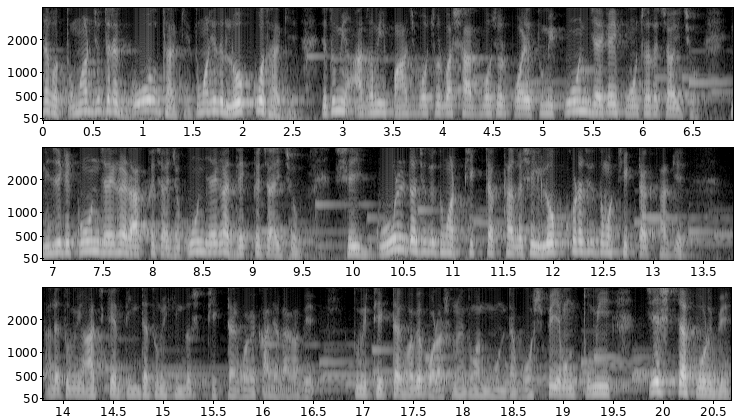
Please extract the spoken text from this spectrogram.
দেখো, তোমার যদি একটা গোল থাকে, তোমার যদি লক্ষ্য থাকে যে তুমি আগামী পাঁচ বছর বা সাত বছর পরে তুমি কোন জায়গায় পৌঁছাতে চাইছো, নিজেকে কোন জায়গায় রাখতে চাইছো, কোন জায়গায় দেখতে চাইছো, সেই গোলটা যদি তোমার ঠিকঠাক থাকে, সেই লক্ষ্যটা যদি তোমার ঠিকঠাক থাকে, তাহলে তুমি আজকের দিনটা তুমি কিন্তু ঠিকঠাকভাবে কাজে লাগাবে। তুমি ঠিকঠাকভাবে পড়াশোনায় তোমার মনটা বসবে এবং তুমি চেষ্টা করবে,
